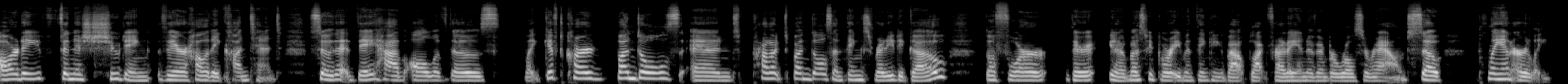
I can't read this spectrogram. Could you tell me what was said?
already finished shooting their holiday content so that they have all of those like gift card bundles and product bundles and things ready to go before they're, you know, most people are even thinking about Black Friday and November rolls around. So plan early.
